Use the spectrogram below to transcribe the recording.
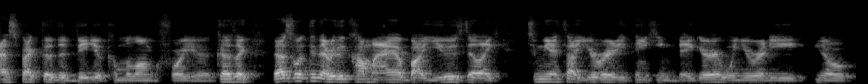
aspect of the video come along for you? Because like that's one thing that really caught my eye about you is that like to me, I thought you're already thinking bigger when you're already, you know,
